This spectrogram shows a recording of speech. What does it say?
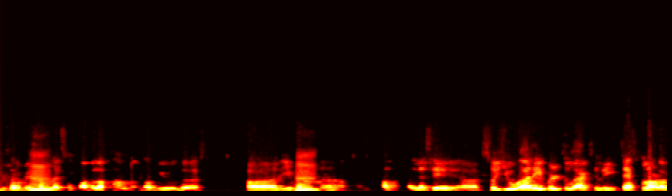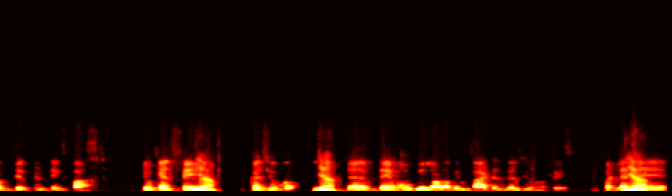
user base of Hmm. let's say a couple of thousands of users, or even up- let's say, uh, so you are able to actually test a lot of different things fast. You can fail. yeah Consumer, yeah there, there won't be a lot of impact in consumer base. But let's yeah say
